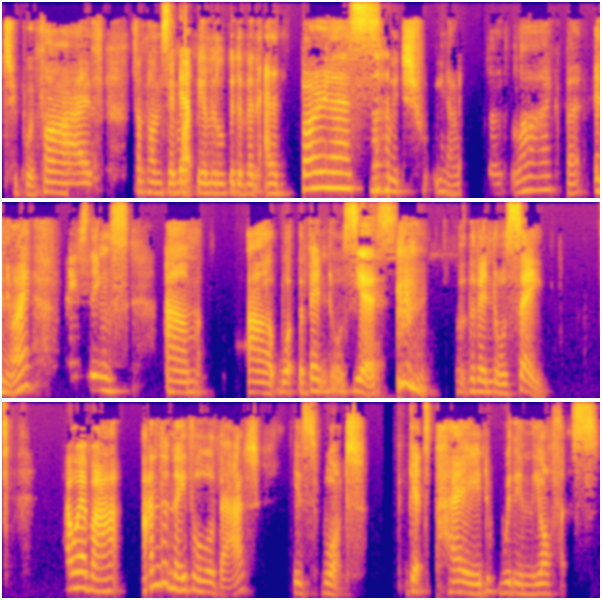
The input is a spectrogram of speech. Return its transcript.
2.5. Sometimes there Yep. might be a little bit of an added bonus, Mhm. which, you know, don't like. But anyway, these things um, are what the vendors Yes, the vendors see. However, underneath all of that is what gets paid within the office,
